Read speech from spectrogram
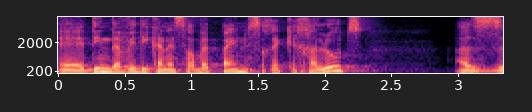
אה, דין דוד ייכנס הרבה פעמים לשחק כחלוץ, אז...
